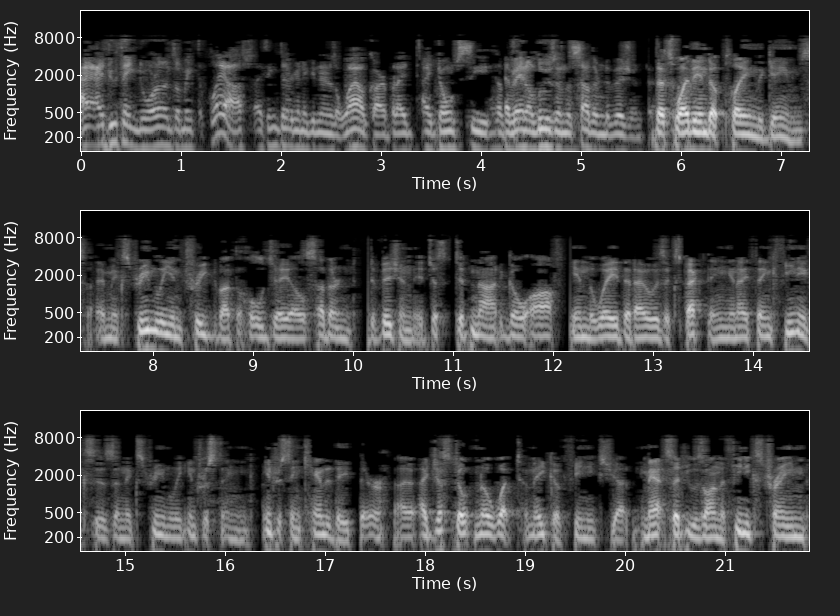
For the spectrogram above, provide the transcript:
I, I do think New Orleans will make the playoffs. I think they're going to get in as a wild card, but I, I don't see Havana losing the Southern Division. That's why they end up playing the games. I'm extremely intrigued about the whole JL Southern Division. It just did not go off in the way that I was expecting, and I think Phoenix is an extremely interesting, interesting candidate there. I, I just don't know what to make of Phoenix yet. Matt said he was on the Phoenix train.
